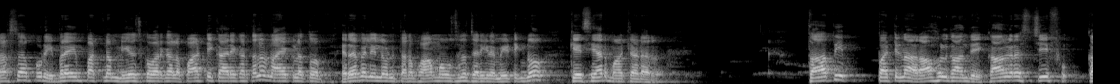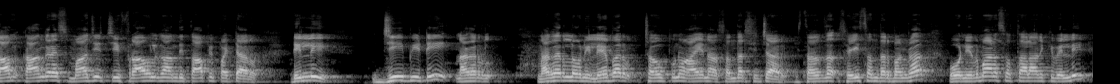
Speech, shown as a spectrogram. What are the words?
నర్సాపూర్ ఇబ్రహీంపట్నం నియోజకవర్గాల పార్టీ కార్యకర్తలు నాయకులతో ఎర్రవెల్లిలోని తన ఫామ్ హౌస్లో జరిగిన మీటింగ్లో కేసీఆర్ మాట్లాడారు. తాపి పట్టిన రాహుల్ గాంధీ కాంగ్రెస్ చీఫ్ కాం- కాంగ్రెస్ మాజీ చీఫ్ రాహుల్ గాంధీ తాపి పట్టారు. ఢిల్లీ జీబీటీ నగర్ నగర్లోని లేబర్ చౌక్ను ఆయన సందర్శించారు. ఈ ఈ సందర్భంగా ఓ నిర్మాణ స్థలానికి వెళ్ళి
